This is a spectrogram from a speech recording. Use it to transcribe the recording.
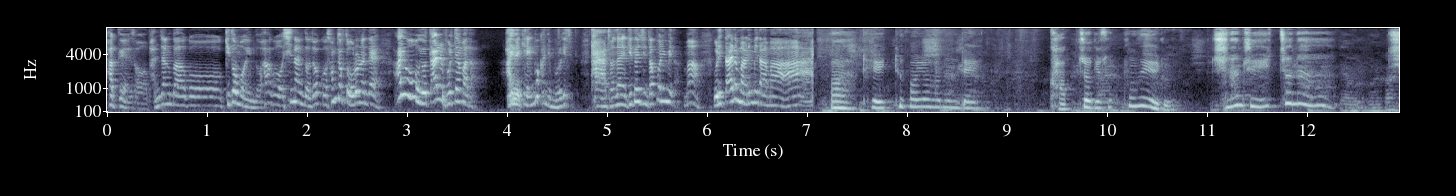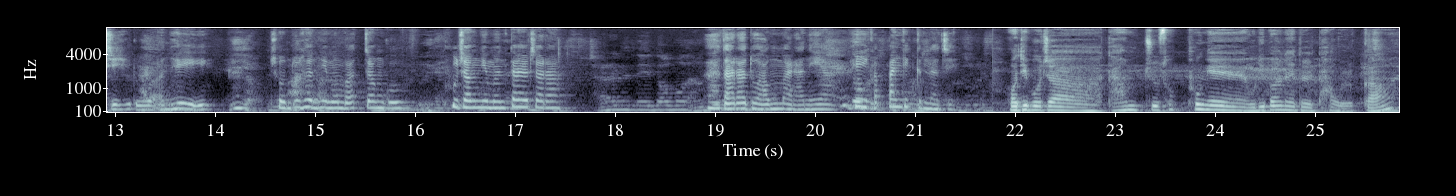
학교에서 반장도 하고 기도 모임도 하고 신앙도 좋고 성적도 오르는데 내 딸을 볼 때마다 아유 이렇게 행복한지 모르겠어 다 전생이 기대 준다 뿐입니다 막 우리 딸은 말입니다 막 아, 데이트 가야 하는데 갑자기 소풍회의를 지난주에 했잖아. 지루한 회의. 전도사님은 맞장구, 부장님은 딸 자랑. 아, 나라도 아무 말 안 해야 회의가 빨리 끝나지. 어디 보자. 다음 주 소풍에 우리 반 애들 다 올까?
